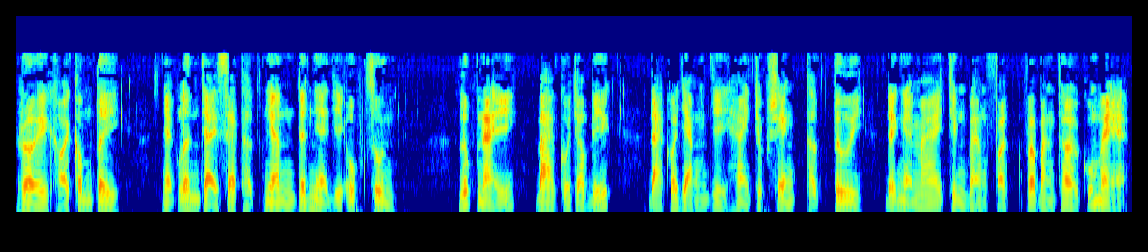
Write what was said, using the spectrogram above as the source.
Rời khỏi công ty, Nhật Linh chạy xe thật nhanh đến nhà dì Út Xuân. Lúc nãy, ba cô cho biết đã có dặn dì hai chục sen thật tươi để ngày mai trưng bàn Phật và bàn thờ của mẹ.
